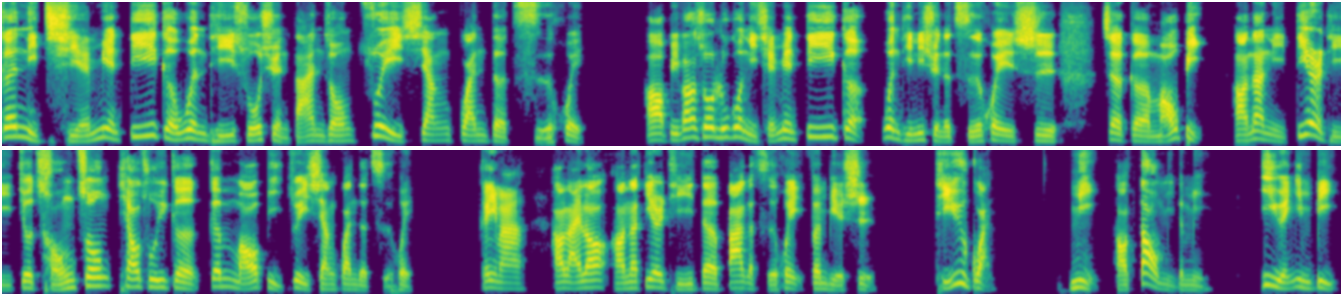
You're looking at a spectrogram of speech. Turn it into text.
跟你前面第一个问题所选答案中最相关的词汇。好，比方说，如果你前面第一个问题你选的词汇是这个毛笔，好，那你第二题就从中挑出一个跟毛笔最相关的词汇，可以吗？好，来咯好，那第二题的八个词汇分别是体育馆、米，好，稻米的米，一元硬币。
